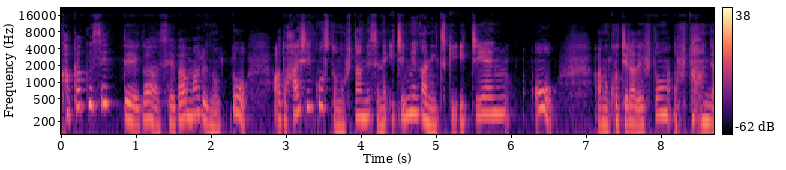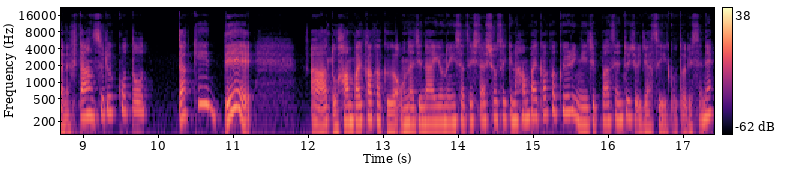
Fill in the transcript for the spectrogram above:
価格設定が狭まるのと、あと配信コストの負担ですね。1メガにつき1円を、あの、こちらで布団、布団じゃない、負担することだけで、ああと販売価格が同じ内容の印刷した書籍の販売価格より20%以上安いことですね。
